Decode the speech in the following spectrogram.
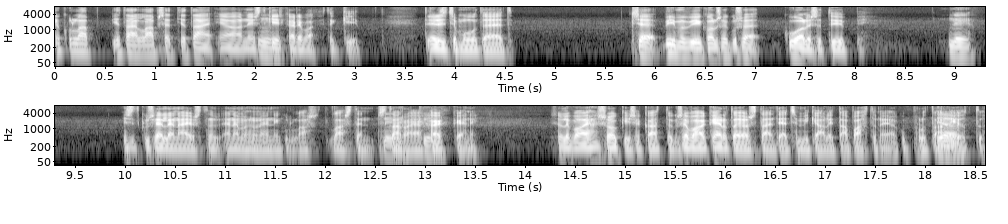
joku lap, jotain lapset, jotain, joo, niin sitten Mm. mm. Kid Cudi vaan yhtäkkiä, tiesitkö muuten, että se viime viikolla se, kun se kuoli se tyyppi. Niin. Ja sitten kun Selena just on enemmän sellainen niin kuin las, lasten stara Niin, ja kyllä. kaikkea, niin se oli vaan ihan shoki se katto, kun se vaan kertoi jostain, tiedätkö, mikä oli tapahtunut, joku brutaali Joo. juttu.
